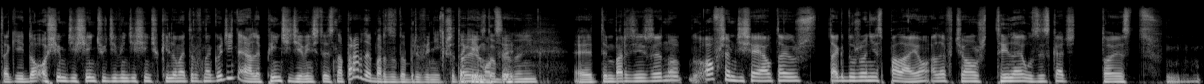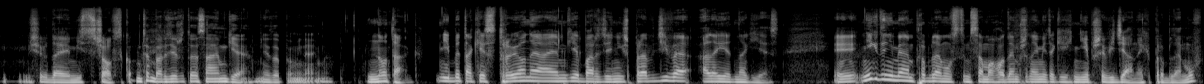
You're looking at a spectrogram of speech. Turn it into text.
takiej do 80-90 km na godzinę, ale 5,9 to jest naprawdę bardzo dobry wynik przy To takiej jest mocy. dobry wynik. E, Tym bardziej, że no, owszem, dzisiaj auta już tak dużo nie spalają, ale wciąż tyle uzyskać to jest, mm, mi się wydaje, mistrzowsko. Tym bardziej, że to jest AMG, nie zapominajmy. No tak, niby takie strojone AMG bardziej niż prawdziwe, ale jednak jest. E, Nigdy nie miałem problemów z tym samochodem, przynajmniej takich nieprzewidzianych problemów.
